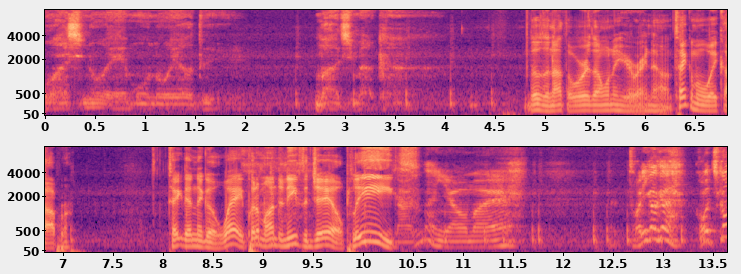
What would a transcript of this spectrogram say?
うわしの獲物やで真島か Those are not the words I want to hear right now. Take him away, copper. Take that nigga away. Put him underneath the jail, な please. んなんやお前とにかくこっち来い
